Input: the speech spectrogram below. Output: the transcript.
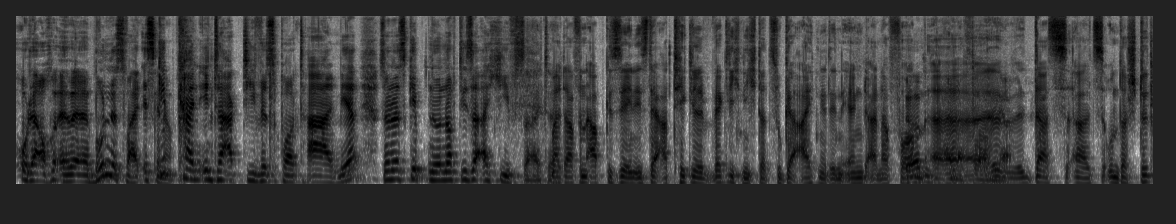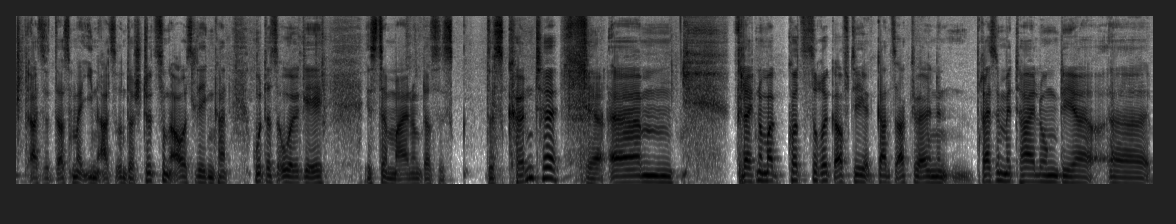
oder auch äh, bundesweit. Es genau. gibt kein interaktives Portal mehr, sondern es gibt nur noch diese Archivseite. Mal davon abgesehen ist der Artikel wirklich nicht dazu geeignet, in irgendeiner Form, irgendeiner Form ja. Äh, das als unterstützt, also dass man ihn als Unterstützung auslegen kann. Gut, das OLG ist der Meinung, dass es das könnte. Ja. Ähm, Vielleicht nochmal kurz zurück auf die ganz aktuellen Pressemitteilungen, die ja äh,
